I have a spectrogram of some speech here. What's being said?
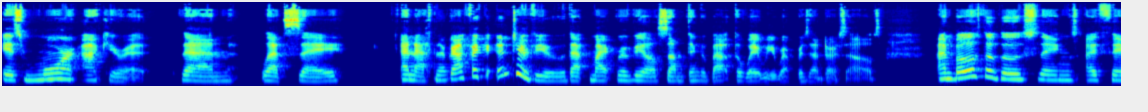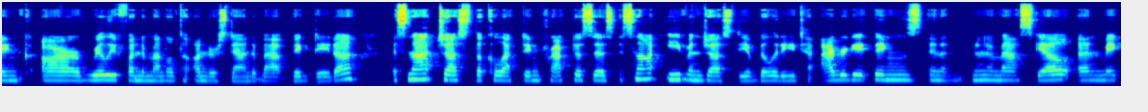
is more accurate than, let's say, an ethnographic interview that might reveal something about the way we represent ourselves. And both of those things, I think, are really fundamental to understand about big data. It's not just the collecting practices, it's not even just the ability to aggregate things in a, in a mass scale and make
